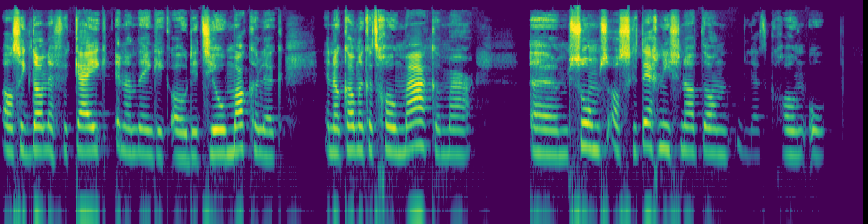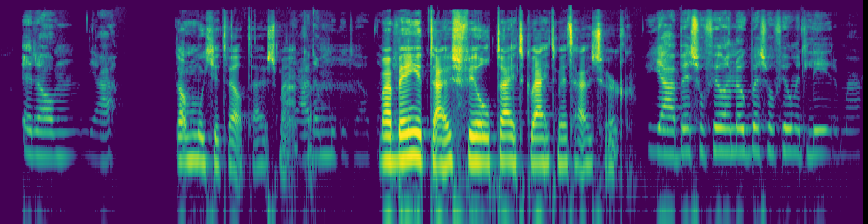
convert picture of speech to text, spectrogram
als ik dan even kijk en dan denk ik, oh, dit is heel makkelijk. En dan kan ik het gewoon maken. Maar ehm, soms, als ik het echt niet snap, dan let ik gewoon op. En dan, ja, Dan moet je het wel thuis maken. ja dan moet ik het wel. thuis Maar ben je thuis veel tijd kwijt met huiswerk? Ja, best wel veel en ook best wel veel met leren. Maar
